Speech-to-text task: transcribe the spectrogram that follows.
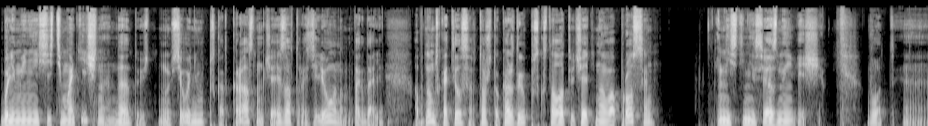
более-менее систематично, да, то есть, ну, сегодня выпуск от красном чае, завтра о зеленом и так далее. А потом скатился в то, что каждый выпуск стал отвечать на вопросы и нести несвязанные вещи. Вот. Э,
